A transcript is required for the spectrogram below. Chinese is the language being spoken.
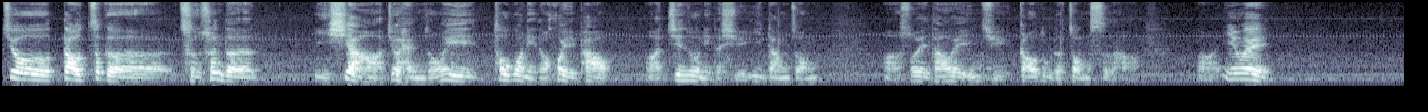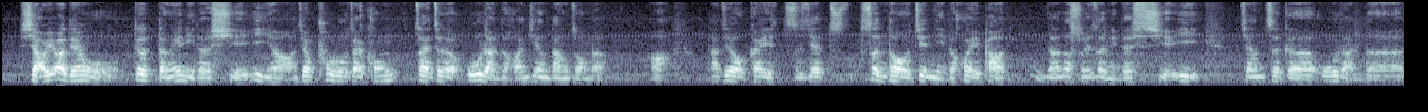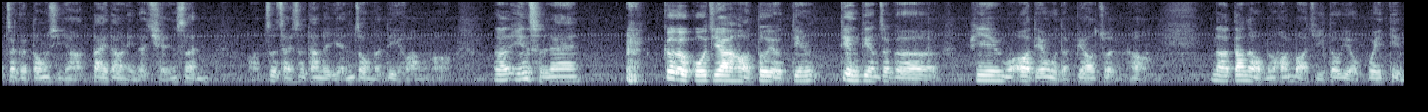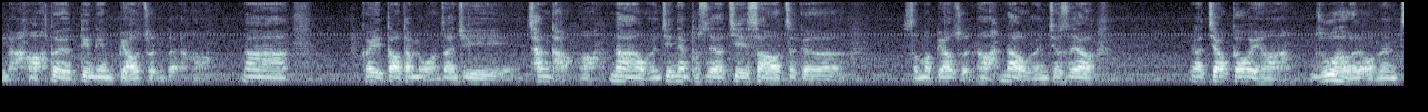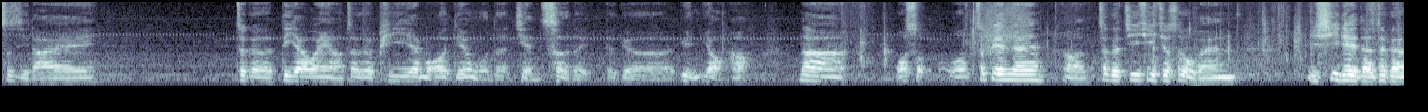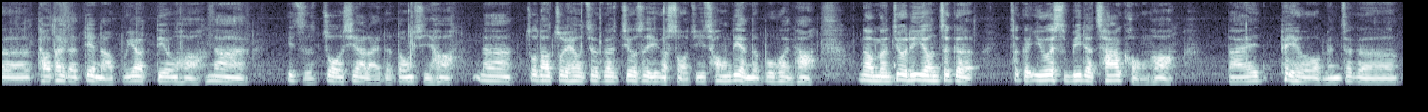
就到这个尺寸的以下哈，就很容易透过你的肺泡啊进入你的血液当中啊，所以它会引起高度的重视哈。啊，因为小于二点五，就等于你的血液哈，就暴露在空，在这个污染的环境当中了，啊，它就可以直接渗透进你的肺泡，然后随着你的血液，将这个污染的这个东西啊带到你的全身，啊，这才是它的严重的地方啊。那因此呢，各个国家哈都有定定定这个 PM 二点五的标准哈。那当然，我们环保局都有规定的哈，都有定定标准的哈。那可以到他们网站去参考啊。那我们今天不是要介绍这个什么标准哈，那我们就是要要教各位哈，如何我们自己来这个 DIY 啊，这个 PM 二点五的检测的一个运用哈。那我手我这边呢啊，这个机器就是我们。一系列的这个淘汰的电脑不要丢哈，那一直做下来的东西哈，那做到最后这个就是一个手机充电的部分哈，那我们就利用这个这个 USB 的插孔哈，来配合我们这个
